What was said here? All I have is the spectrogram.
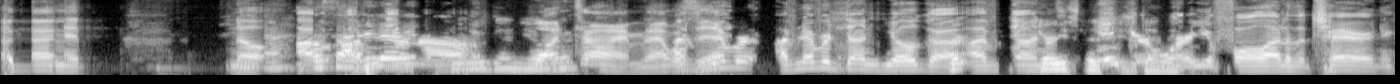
I've done it No, Yeah, I, I've, decided done, it- uh, You've done yoga? one time. That was I've it. never, I've never done yoga. Ter- I've done Terry Jaeger, where you fall out of the chair and you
